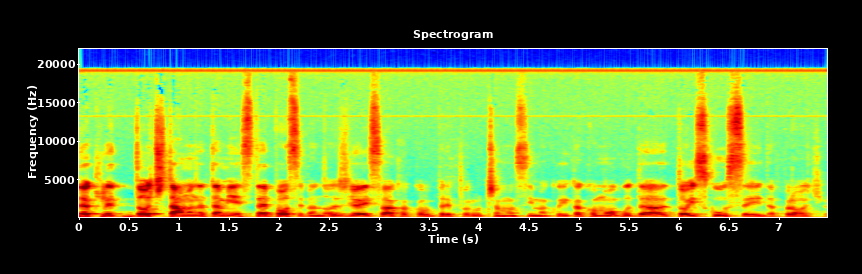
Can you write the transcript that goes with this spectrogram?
Dakle, doći tamo na ta mjesta je poseban doživljaj i svakako preporučamo svima koji kako mogu da to iskuse i da prođu.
